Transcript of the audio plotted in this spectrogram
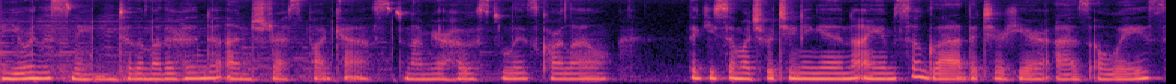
You're listening to the Motherhood Unstressed podcast, and I'm your host, Liz Carlisle. Thank you so much for tuning in. I am so glad that you're here as always.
